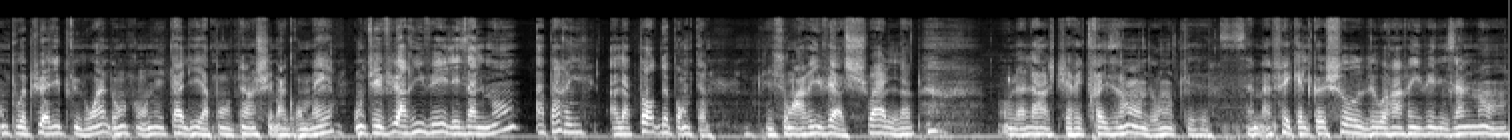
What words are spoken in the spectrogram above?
on ne pouvait plus aller plus loin, donc on est allé à Pantin chez ma grand-mère. On s'est vu arriver les Allemands à Paris, à la porte de Pantin. Ils sont arrivés à cheval. Oh là là, j'avais 13 ans, donc euh, ça m'a fait quelque chose de voir arriver les Allemands. hein.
